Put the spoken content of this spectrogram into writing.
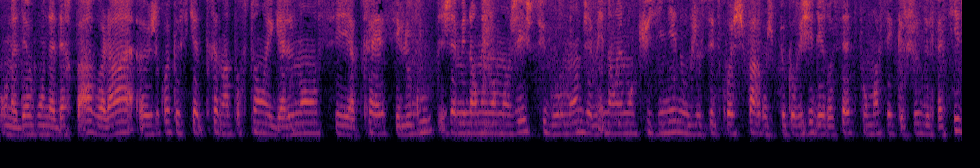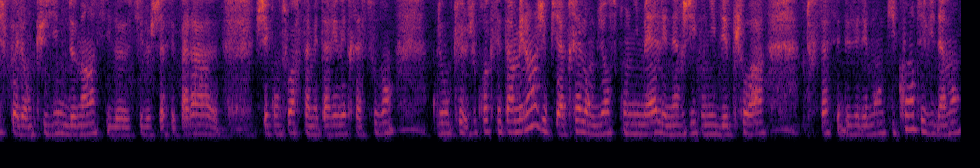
on adhère ou on n'adhère pas, voilà. Euh, je crois que ce qui est très important également, c'est après, c'est le goût. J'aime énormément manger, je suis gourmande, j'aime énormément cuisiner, donc je sais de quoi je parle. Je peux corriger des recettes. Pour moi, c'est quelque chose de facile. Je peux aller en cuisine demain si le si le chef est pas là. Euh, chez Comptoir, ça m'est arrivé très souvent. Donc, euh, je crois que c'est un mélange. Et puis après, l'ambiance qu'on y met, l'énergie qu'on y déploie, tout ça, c'est des éléments qui comptent évidemment.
